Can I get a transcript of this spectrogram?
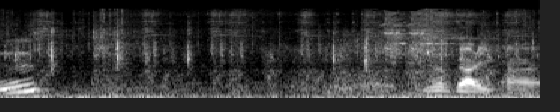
嗯，你们不要理他了。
